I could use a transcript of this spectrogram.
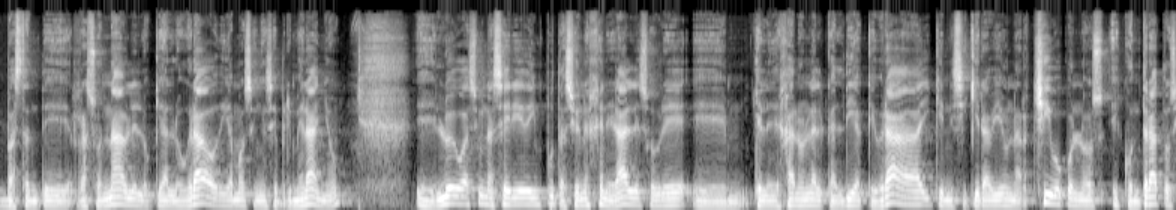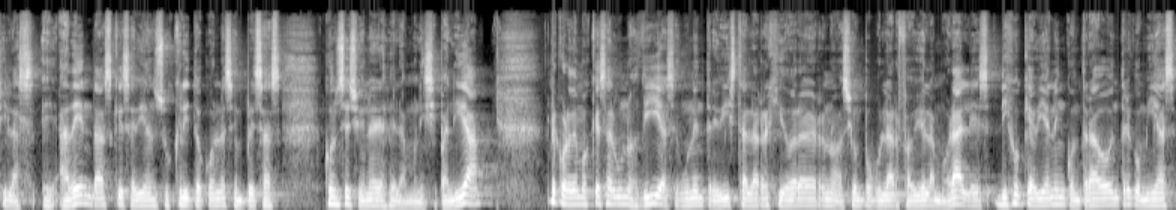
bastante razonable lo que ha logrado, digamos, en ese primer año. Eh, luego hace una serie de imputaciones generales sobre eh, que le dejaron la alcaldía quebrada y que ni siquiera había un archivo con los eh, contratos y las adendas que se habían suscrito con las empresas concesionarias de la municipalidad. Recordemos que hace algunos días, en una entrevista, la regidora de Renovación Popular, Fabiola Morales, dijo que habían encontrado, entre comillas,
